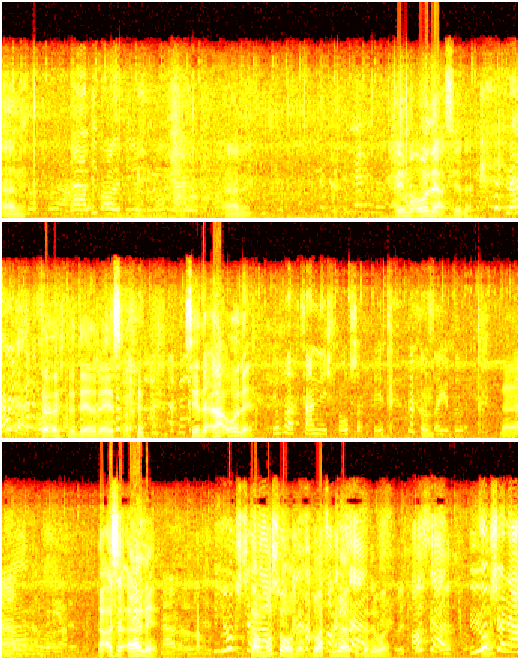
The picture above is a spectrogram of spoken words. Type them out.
آمين. آمين. قيمة أولى يا سيدة. تقف تدعي الرئيس سيدة أع أولى. يوخ تعني إيش فوق شخصيت خصير دو لا. تا أسا آلة. يوخ شرع تا مصوبة دوا فلوية تدري وي حسن يوخ شرع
